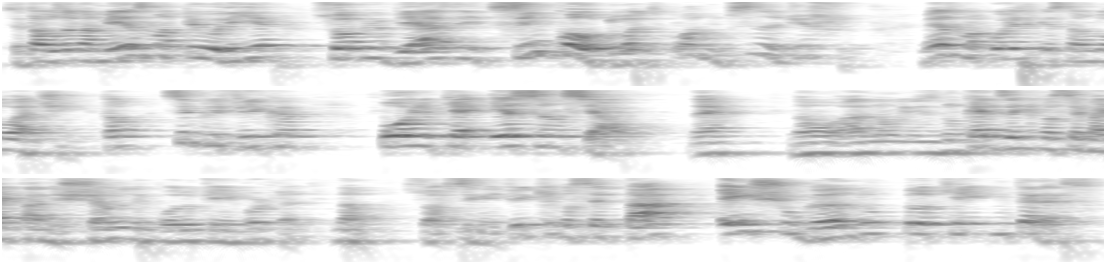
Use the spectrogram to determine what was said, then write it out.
Você está usando a mesma teoria sobre o viés de cinco autores. Pô, não precisa disso. Mesma coisa em questão do latim. Então, simplifica, põe o que é essencial, né? Não, ah, não, não quer dizer que você vai estar deixando de pôr o que é importante. Não, só significa que você está enxugando para o que interessa.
